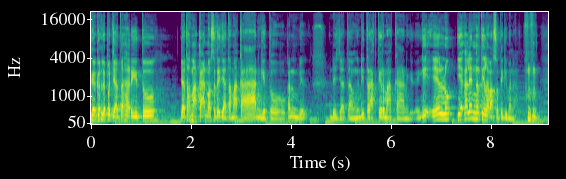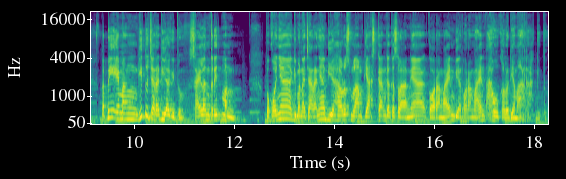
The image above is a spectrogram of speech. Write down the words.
gagal dapet jatah hari itu. Jatah makan maksudnya jatah makan gitu kan ada jatah mungkin ditraktir makan gitu ya lu ya kalian ngerti lah maksudnya gimana tapi emang gitu cara dia gitu silent treatment pokoknya gimana caranya dia harus melampiaskan kekesalannya ke orang lain biar orang lain tahu kalau dia marah gitu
